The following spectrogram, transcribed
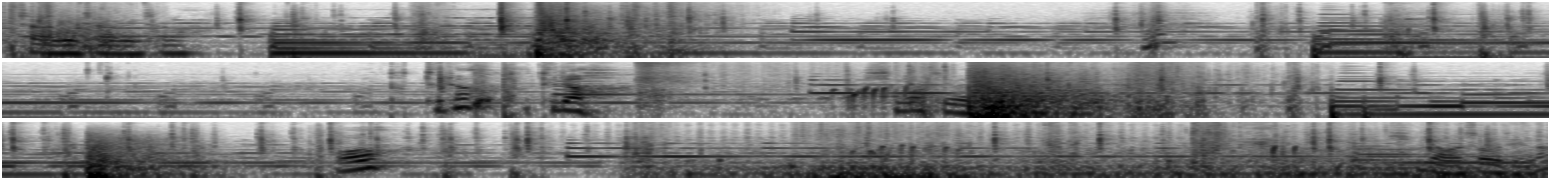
괜찮아 괜찮아 괜찮아. 터트려? 터트려 신경 쓰면 돼. 어? 신경 안 써도 되나?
